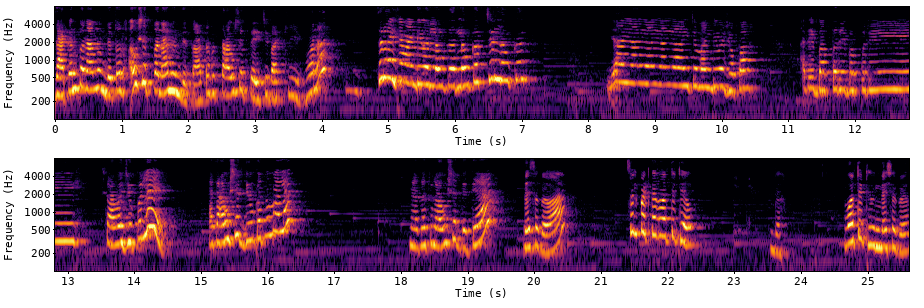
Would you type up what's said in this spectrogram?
झाकण पण आणून देतो आणि औषध पण आणून देतो. आता फक्त औषध प्यायची बाकी आहे हो ना? चला आईच्या मांडीवर लवकर लवकर चल लवकर. या या या या या आईच्या मांडीवर झोपा. अरे बापरे बापरे. श्रावण झोपले? आता औषध देऊ का तुम्हाला? मी आता तुला औषध देते हा. दे सगळं चल पटकन वरती ठेव. द्या. वरती ठेवून द्या सगळं.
